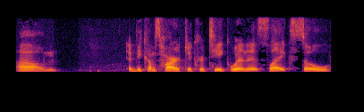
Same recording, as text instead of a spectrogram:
Um, it becomes hard to critique when it's like so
